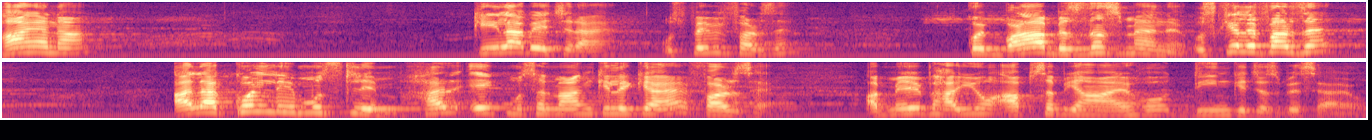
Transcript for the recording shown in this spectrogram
हाँ या ना केला बेच रहा है उस पर भी फ़र्ज़ है कोई बड़ा बिजनेसमैन है, उसके लिए फ़र्ज़ है? अला कुल्ली मुस्लिम, हर एक मुसलमान के लिए क्या है? फ़र्ज़ है। अब मेरे भाइयों, आप सब यहाँ आए हो, दीन के जज्बे से आए हो।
